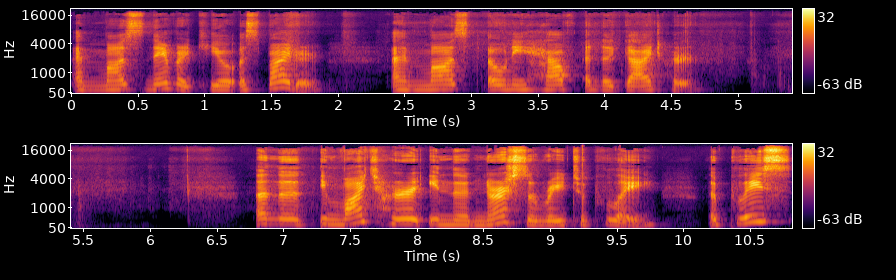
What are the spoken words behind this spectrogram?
I must never kill a spider. I must only help and guide her. And invite her in the nursery to play. The police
